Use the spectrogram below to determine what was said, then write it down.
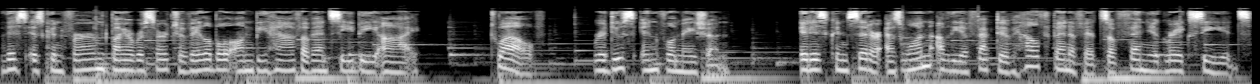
This is confirmed by a research available on behalf of NCBI. 12. Reduce inflammation. It is considered as one of the effective health benefits of fenugreek seeds.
